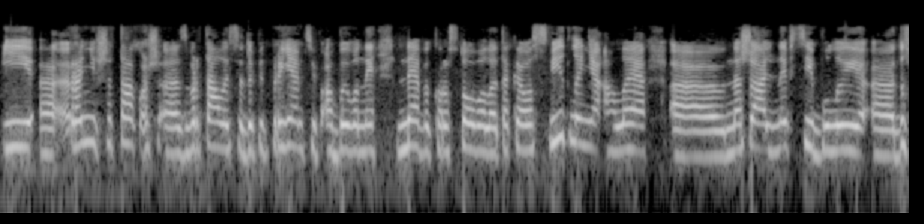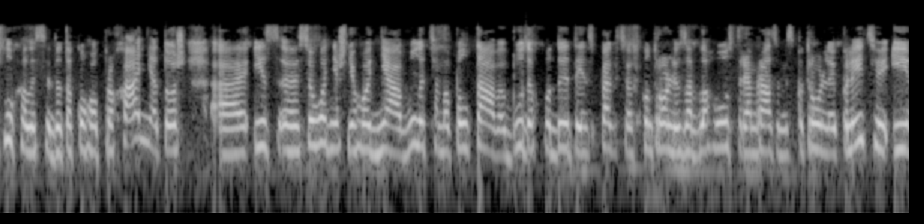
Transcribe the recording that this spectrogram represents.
І раніше також зверталися до підприємців, аби вони не використовували таке освітлення. Але на жаль, не всі були дослухалися до такого прохання. Тож із сьогоднішнього дня вулицями Полтави буде ходити інспекція з контролю за благоустроєм разом із патрульною поліцією, і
